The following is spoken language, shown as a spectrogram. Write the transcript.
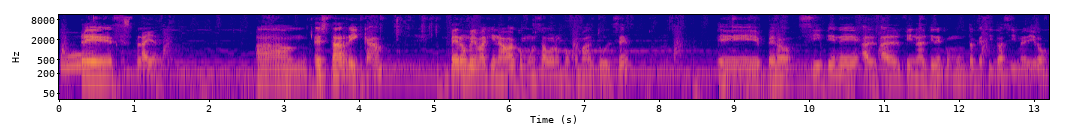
Tú Es, expláyate. Está rica, pero me imaginaba como un sabor un poco más dulce. Eh, pero sí tiene, al, al final tiene como un toquecito así medio,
